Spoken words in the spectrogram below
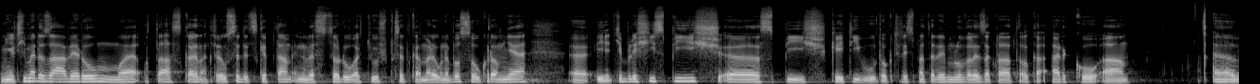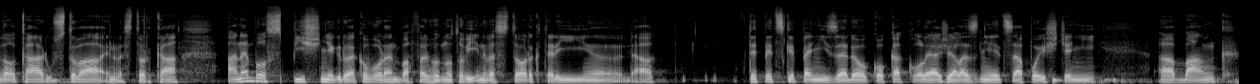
Měříme do závěru. Moje otázka, na kterou se vždycky ptám investorů, ať už před kamerou nebo soukromně, e, je ti bližší spíš, spíš Katie Wood, o které jsme tady mluvili, zakladatelka Arku a velká růstová investorka, anebo spíš někdo jako Warren Buffett, hodnotový investor, který dá typicky peníze do Coca-Coly a železnic a pojištění a bank,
